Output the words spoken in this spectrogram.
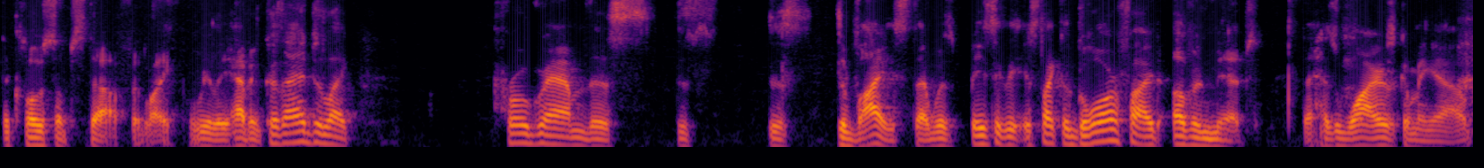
the close up stuff and like really having because I had to like program this this this device that was basically it's like a glorified oven mitt that has wires coming out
